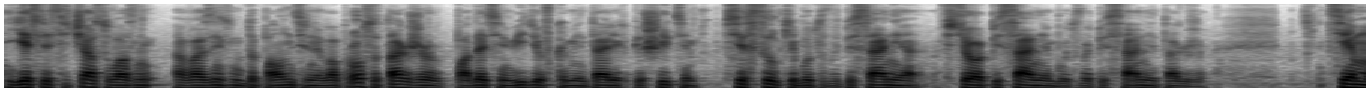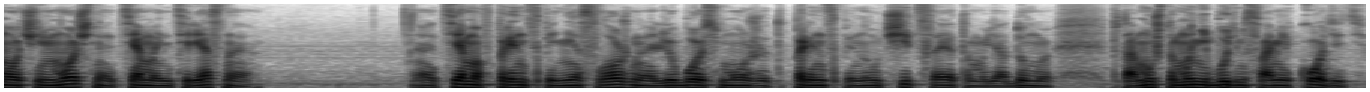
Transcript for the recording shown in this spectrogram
Если сейчас у вас возникнут дополнительные вопросы, также под этим видео в комментариях пишите. Все ссылки будут в описании, все описание будет в описании также. Тема очень мощная, тема интересная. Э, тема, в принципе, несложная, любой сможет, в принципе, научиться этому, я думаю, потому что мы не будем с вами кодить,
